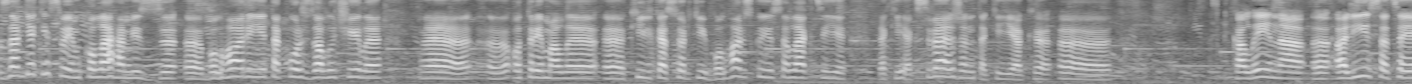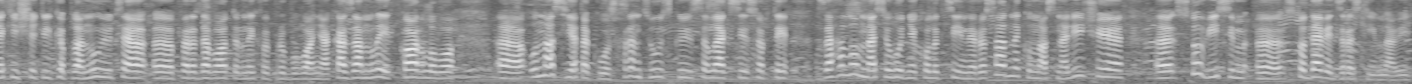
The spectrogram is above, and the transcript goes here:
Завдяки своїм колегам із Болгарії також залучили. Отримали кілька сортів болгарської селекції, такі як свежен, такі як Калина, е, Аліса, це які ще тільки плануються е, передавати в них випробування. Казанлик, Карлово. Е, У нас є також французької селекції сорти. Загалом на сьогодні колекційний розсадник у нас налічує е, 108, е, 109 зразків навіть.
